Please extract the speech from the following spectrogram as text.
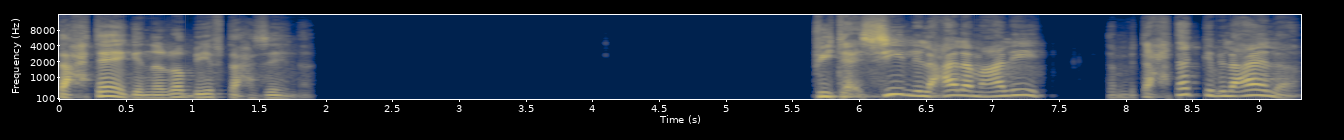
تحتاج إن الرب يفتح ذهنك. في تأثير للعالم عليك. أنت بتحتك بالعالم.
